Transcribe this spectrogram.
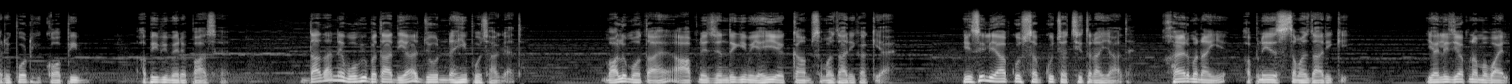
रिपोर्ट की कॉपी अभी भी मेरे पास है। दादा ने वो भी बता दिया जो नहीं पूछा गया था। मालूम होता है, आपने ज़िंदगी में यही एक काम समझदारी का किया है। इसीलिए आपको सब कुछ अच्छी तरह याद है। खैर मनाइए अपनी इस समझदारी की। यह लीजिए अपना मोबाइल।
